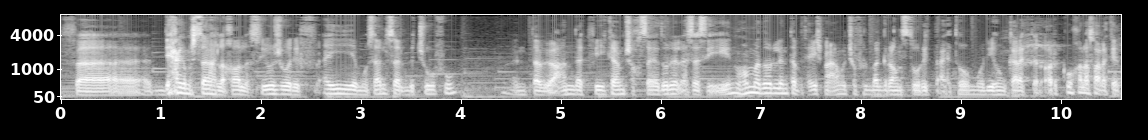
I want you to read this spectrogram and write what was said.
فدي حاجة مش سهلة خالص. usually في أي مسلسل بتشوفه انت بيبقى عندك فيه كام شخصية دول الأساسيين وهم دول اللي انت بتعيش معاهم وتشوف ال background story بتاعتهم وليهم character arc وخلاص على كده.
